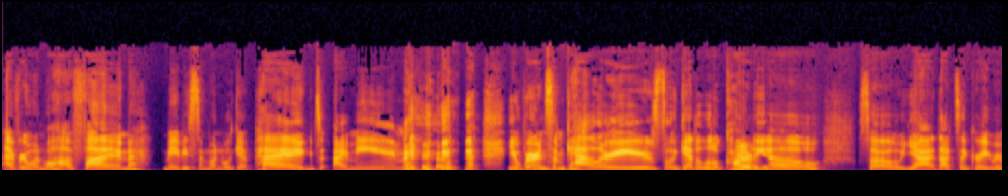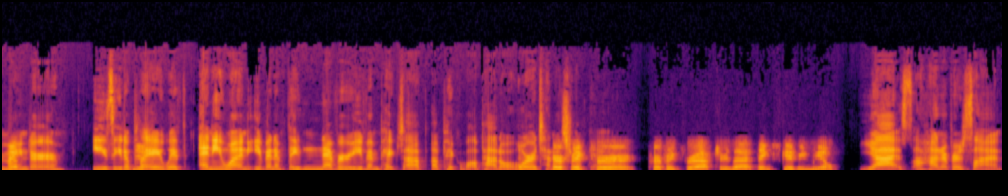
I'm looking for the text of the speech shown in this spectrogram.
everyone will have fun maybe someone will get pegged i mean yeah. you burn some calories get a little cardio yep. so yeah that's a great reminder yep easy to play yeah. with anyone, even if they've never even picked up a pickleball paddle or a tennis. Perfect racket. for perfect for after that Thanksgiving meal. Yes, 100%.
